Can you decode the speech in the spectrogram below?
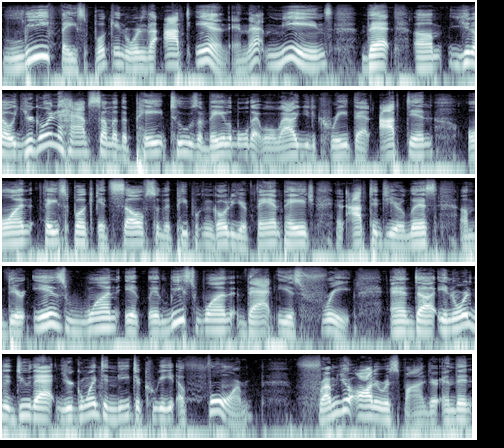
leave Facebook in order to opt in. And that means that um, you know you're going to have some of the paid tools available that will allow you to create that opt-in on Facebook itself so that people can go to your fan page and opt into your list. Um, there is one, at, at, least one that is free. And uh, in order to do that, you're going to need to create a form from your autoresponder and then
